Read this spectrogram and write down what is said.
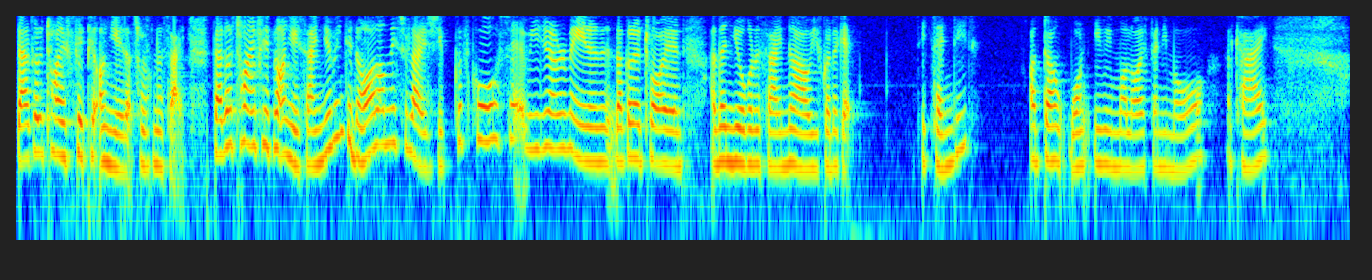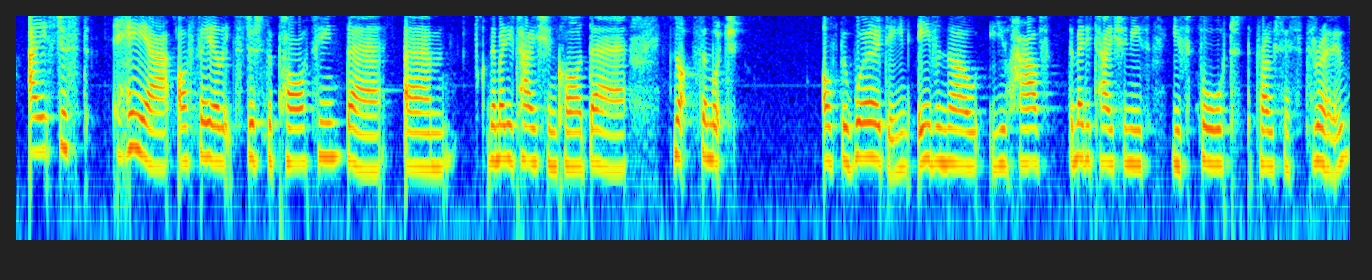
they're going to try and flip it on you. That's what i was going to say. They're going to try and flip it on you saying you're in denial on this relationship. Of course you know what i mean? And they're going to try and and then you're going to say no you've got to get it's ended. I don't want you in my life anymore. Okay? And it's just here i feel it's just the parting there um the meditation card there not so much of the wording even though you have the meditation is you've thought the process through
